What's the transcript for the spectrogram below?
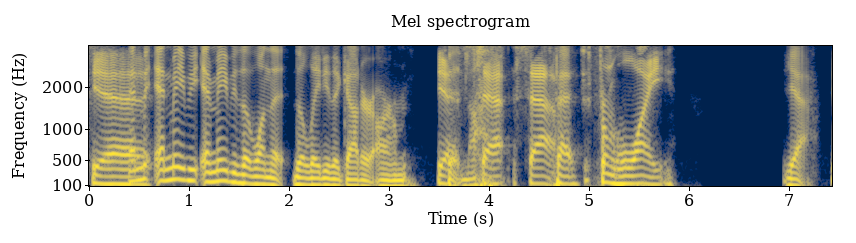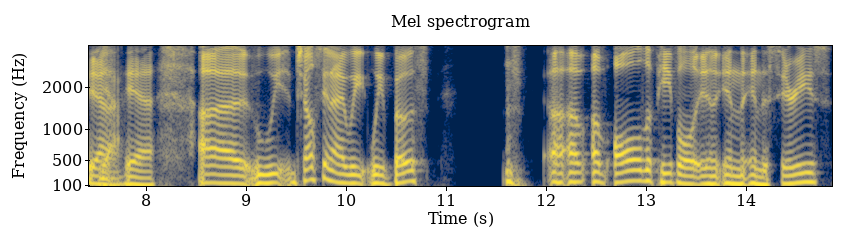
Yeah. and and maybe and maybe the one that the lady that got her arm yeah. bitten off. Sa- Saff That- from Hawaii. yeah Yeah, yeah. Uh, we Chelsea and I we we both uh, of of all the people in in in the series,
